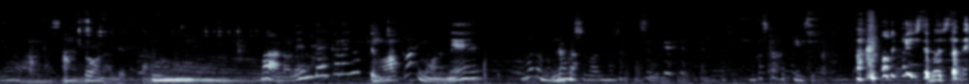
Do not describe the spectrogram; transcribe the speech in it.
ていうのはありましたね。あ、そうなんですか。うんまああの年代からよっても若いもんね。まだの昔はありましたか？そういう昔からはっきりしてた。はっきりしてましたね。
